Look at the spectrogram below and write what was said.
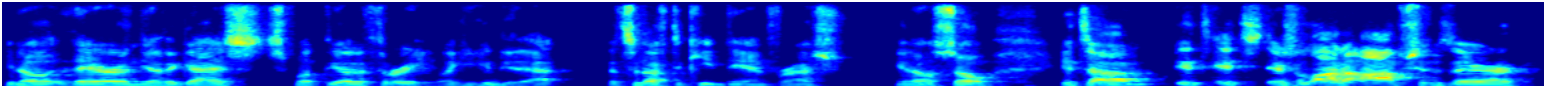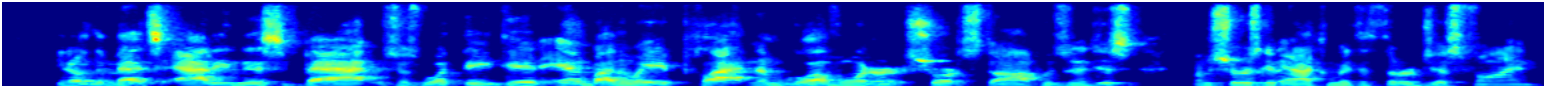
You know, there and the other guys split the other three. Like you can do that. That's enough to keep Dan fresh. You know, so it's um it's it's there's a lot of options there you know, the Mets adding this bat, which is what they did. And by the way, a platinum glove winner at shortstop who's going to just, I'm sure is going to acclimate to third just fine.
